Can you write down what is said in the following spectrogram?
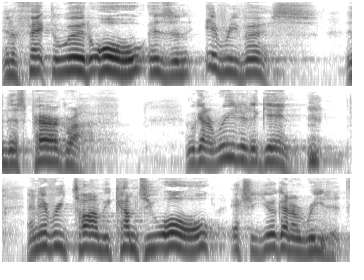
And in fact, the word all is in every verse in this paragraph. we're going to read it again. and every time we come to all, actually, you're going to read it,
